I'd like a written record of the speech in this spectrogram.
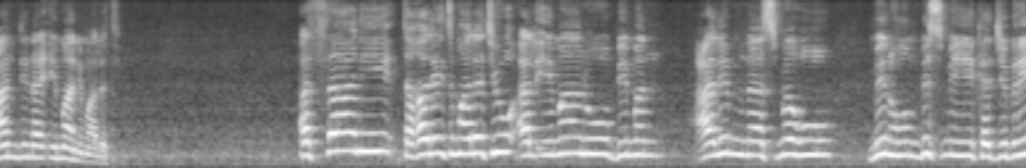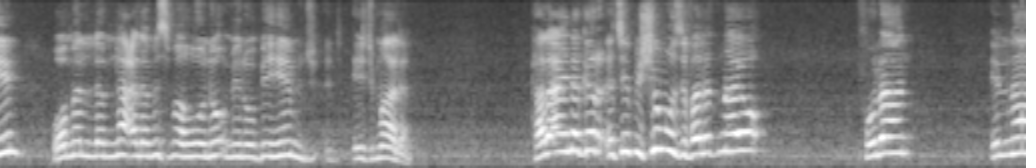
عندنا إيماني مالتي. الثاني تخليت مالتي الإيمان بمن علمنا اسمه منهم باسمه كجبريل. ومن لم نعلم اسمه نؤمن بهم اجمالا. قال اي نقر أتي بشمو زفلتنايو. فلان إلنا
